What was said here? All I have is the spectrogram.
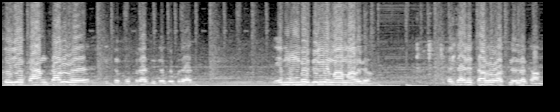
इथं जे काम चालू आहे इथं कोपऱ्यात इथं कोपऱ्यात हे मुंबई दिल्ली महामार्ग. त्याच्यासाठी चालू असलेलं काम.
